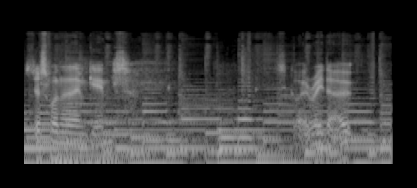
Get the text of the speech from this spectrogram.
It's just one of them games. Just gotta ride it out.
